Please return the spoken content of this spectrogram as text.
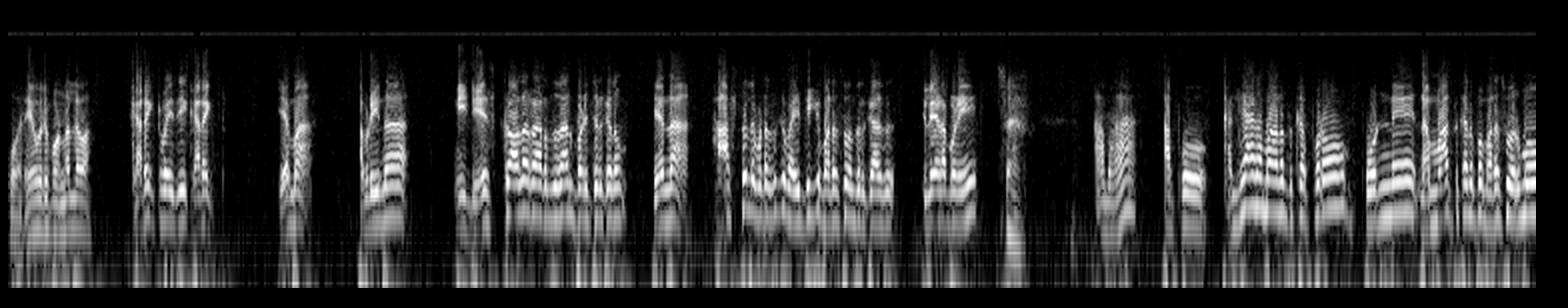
ஒரே ஒரு ഒരു പൊണ്ണല്ലവാ கரெக்ட் வைதி கரெக்ட் ஏமா அப்படின்னா நீ டே ஸ்காலரா இருந்து படிச்சிருக்கணும் ஏன்னா ஹாஸ்டல்ல விடுறதுக்கு வைத்திக்கு மனசு வந்திருக்காது இல்லையாடா மணி சார் ஆமா அப்போ கல்யாணம் ஆனதுக்கு அப்புறம் பொண்ணே நம்ம ஆத்துக்கு அனுப்ப மனசு வருமோ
